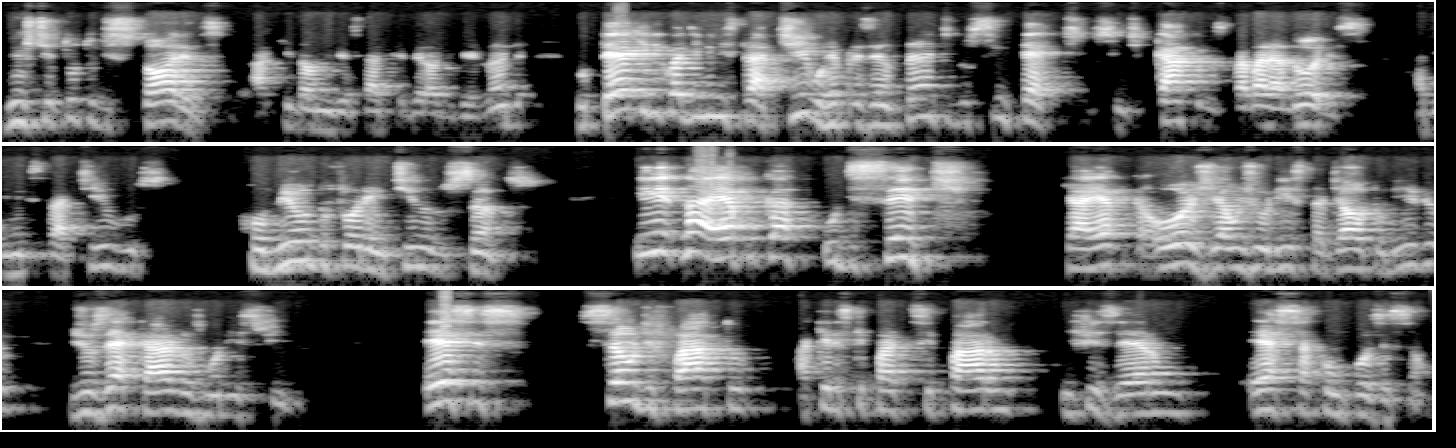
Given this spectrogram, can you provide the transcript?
do Instituto de Histórias, aqui da Universidade Federal de Berlândia, o técnico administrativo representante do Sintete, do Sindicato dos Trabalhadores, administrativos, Romildo Florentino dos Santos. E, na época, o discente, que à época hoje é um jurista de alto nível, José Carlos Muniz Filho. Esses são, de fato, aqueles que participaram e fizeram essa composição.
